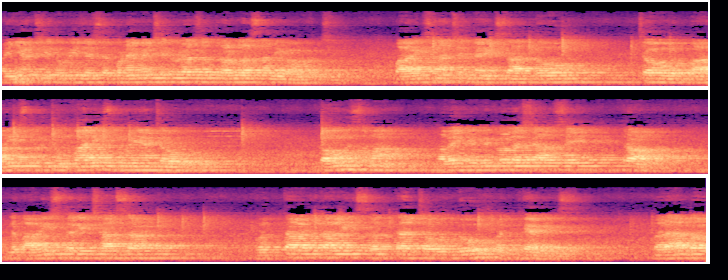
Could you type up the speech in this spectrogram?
અહીંયા છે દોડી જશે, પણ એમ છે દોડાશે ત્રણ લસા લેવાનું છે બાવીસ ના છે એક સાત દો ચૌદ બાવીસ દુ ચુમ્માલીસ ગુણ્યા ચૌદ કૌંસમાં હવે કે કેટલો લસા આવશે ત્રણ એટલે બાવીસ તરી છાસઠ વત્તા અડતાલીસ વત્તા ચૌદ, દો અઠ્યાવીસ. બરાબર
